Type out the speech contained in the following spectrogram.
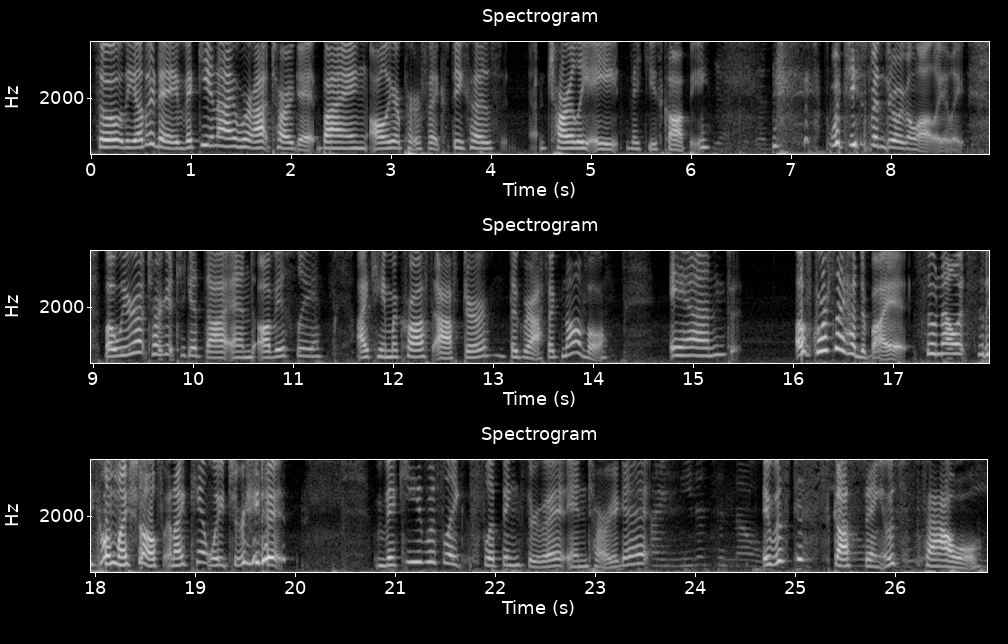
So the other day, Vicky and I were at Target buying All Your Perfects because Charlie ate Vicky's copy, Yes, did. which he's been doing a lot lately. But we were at Target to get that, and obviously, I came across after the graphic novel. And of course, I had to buy it. So now it's sitting on my shelf, and I can't wait to read it. Vicky was like flipping through it in Target. I needed to know. It was disgusting. It was foul.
